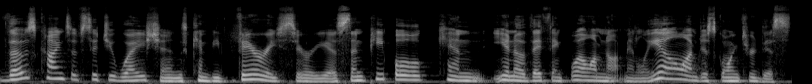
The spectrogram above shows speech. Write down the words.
those kinds of situations can be very serious and people can you know they think well i'm not mentally ill i'm just going through this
